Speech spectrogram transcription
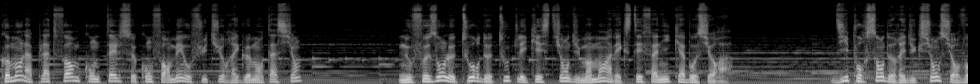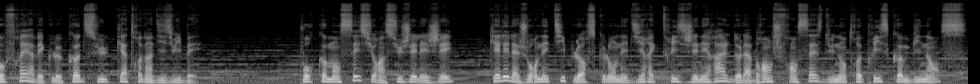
Comment la plateforme compte-t-elle se conformer aux futures réglementations? Nous faisons le tour de toutes les questions du moment avec Stéphanie Cabossiora. 10% de réduction sur vos frais avec le code SUL 98B. Pour commencer sur un sujet léger, quelle est la journée type lorsque l'on est directrice générale de la branche française d'une entreprise comme Binance?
